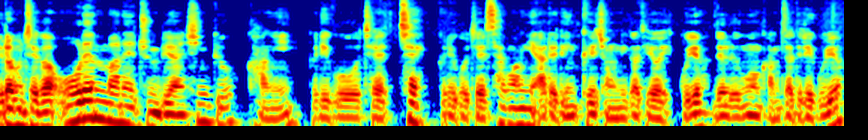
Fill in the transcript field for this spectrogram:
여러분 제가 오랜만에 준비한 신규 강의 그리고 제 책 그리고 제 상황이 아래 링크에 정리가 되어 있고요. 늘 응원 감사드리고요.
